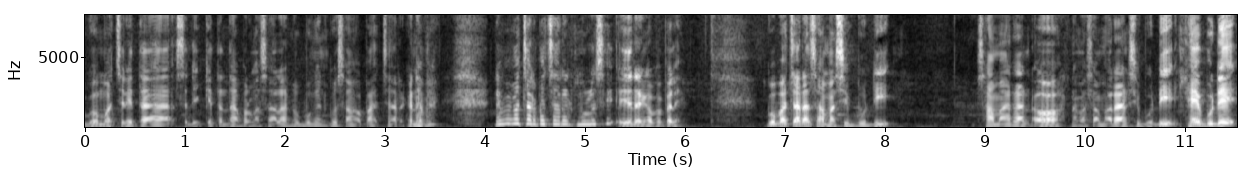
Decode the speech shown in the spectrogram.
Gue mau cerita sedikit tentang permasalahan hubungan gue sama pacar. Kenapa? Kenapa pacar-pacaran mulu sih? Iya udah gak apa-apa deh. Gue pacaran sama si Budi Samaran. Oh nama samaran si Budi. Hei Budi!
